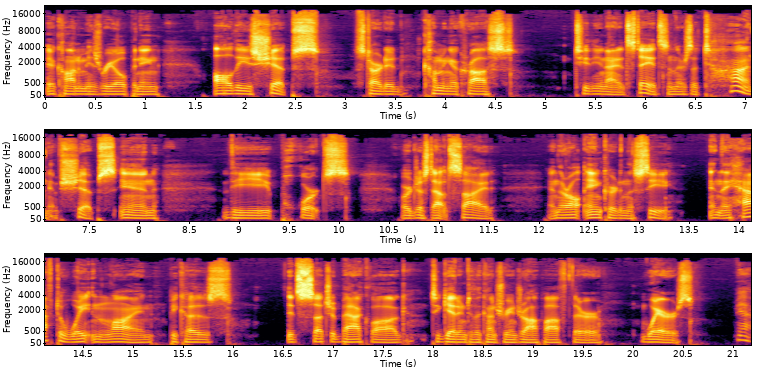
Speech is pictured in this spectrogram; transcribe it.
economies reopening, all these ships started coming across to the United States, and there's a ton of ships in the ports or just outside, and they're all anchored in the sea. And they have to wait in line because it's such a backlog to get into the country and drop off their wares. Yeah,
